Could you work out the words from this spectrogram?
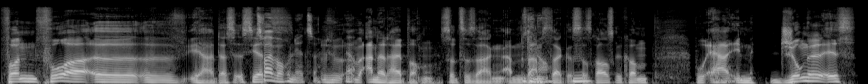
von vor, äh, äh, ja, das ist jetzt Zwei Wochen jetzt, ja. äh, anderthalb Wochen sozusagen. Am Genau. Samstag ist das rausgekommen, wo er im Dschungel ist.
